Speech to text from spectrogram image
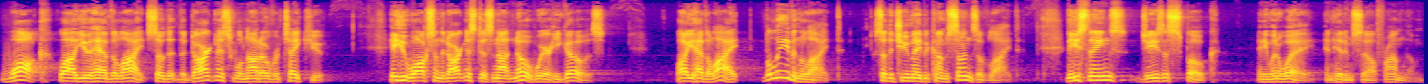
Walk while you have the light, so that the darkness will not overtake you. He who walks in the darkness does not know where he goes. While you have the light, believe in the light, so that you may become sons of light. These things Jesus spoke, and he went away and hid himself from them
